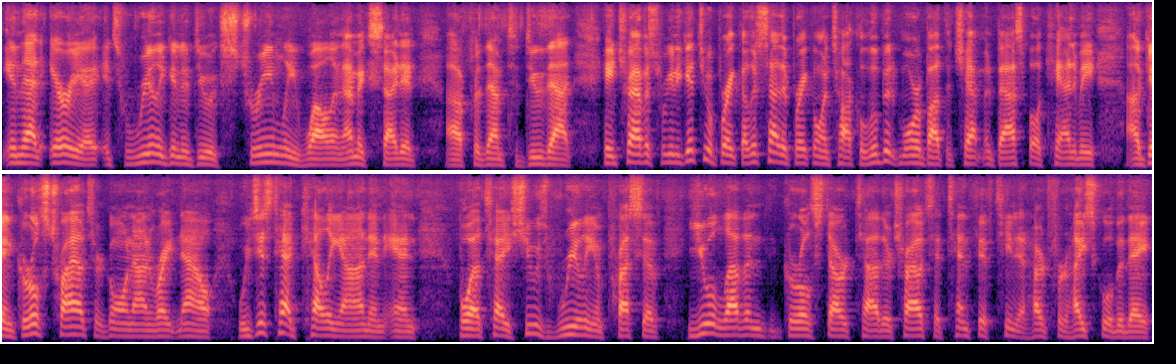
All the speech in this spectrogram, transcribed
in that area, it's really going to do extremely well, and I'm excited uh, for them to do that. Hey, Travis, we're going to get to a break. Other side of the break, I want to talk a little bit more about the Chapman Basketball Academy. again, girls tryouts are going on right now. We just had Kelly on, and and boy, I'll tell you, she was really impressive. U11 girls start uh, their tryouts at 10:15 at Hartford High School today,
